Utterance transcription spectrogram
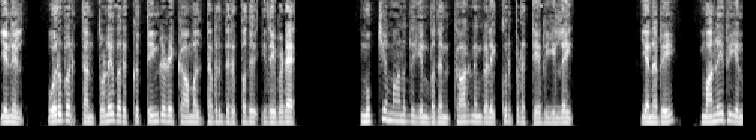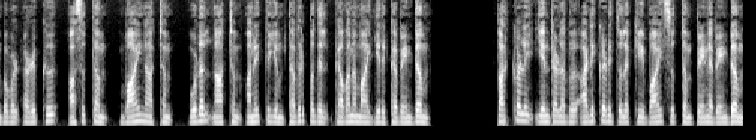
எனில் ஒருவர் தன் துணைவருக்கு தீங்கிழைக்காமல் தவிர்ந்திருப்பது இதைவிட முக்கியமானது என்பதன் காரணங்களை குறிப்பிடத் தேவையில்லை. எனவே மனைவி என்பவள் அழுக்கு அசுத்தம் வாய்நாற்றம் உடல் நாற்றம் அனைத்தையும் தவிர்ப்பதில் கவனமாயிருக்க வேண்டும். பற்களை என்றளவு அடிக்கடி துலக்கி வாய் சுத்தம் பேண வேண்டும்.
